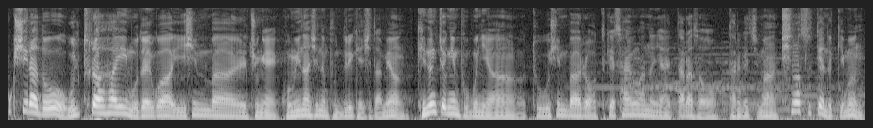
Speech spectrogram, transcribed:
혹시라도 울트라 하이 모델과 이 신발 중에 고민하시는 분들이 계시다면 기능적인 부분이야 두 신발을 어떻게 사용하느냐에 따라서 다르겠지만 신었을 때 느낌은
